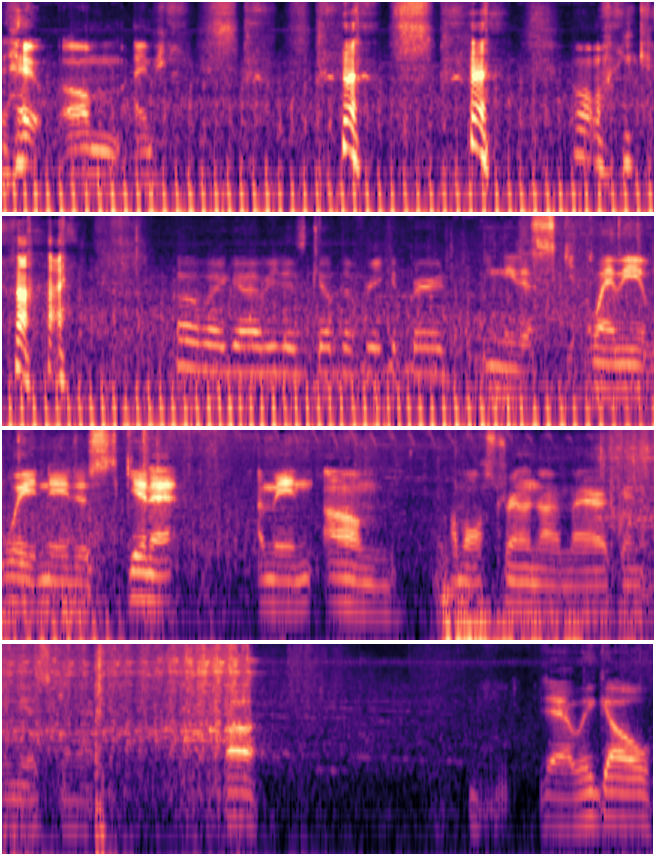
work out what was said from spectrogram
um, I mean... oh my god. Oh my god, we just killed the freaking bird. You need to skin... Wait, wait, wait, need to skin it. I mean, um, I'm Australian, not American. We need to skin it. Uh, there we go.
